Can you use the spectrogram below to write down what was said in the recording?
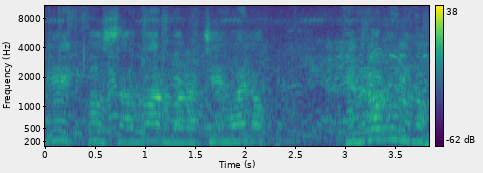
¡Qué cosa bárbara, che! Bueno, ¿quebró Rulo o no?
